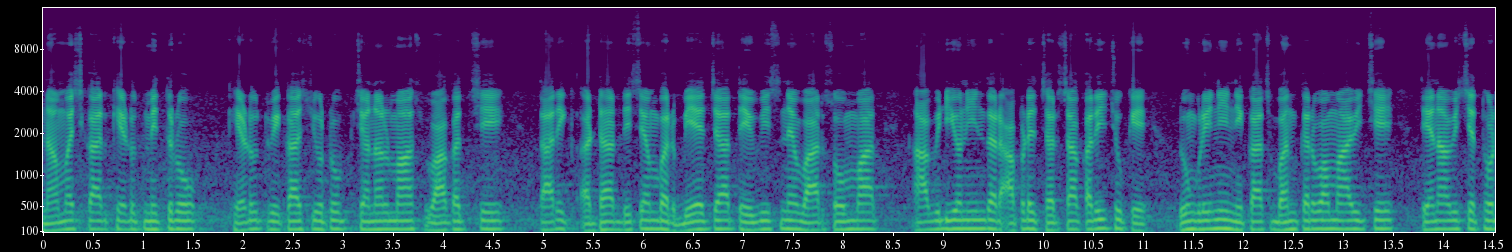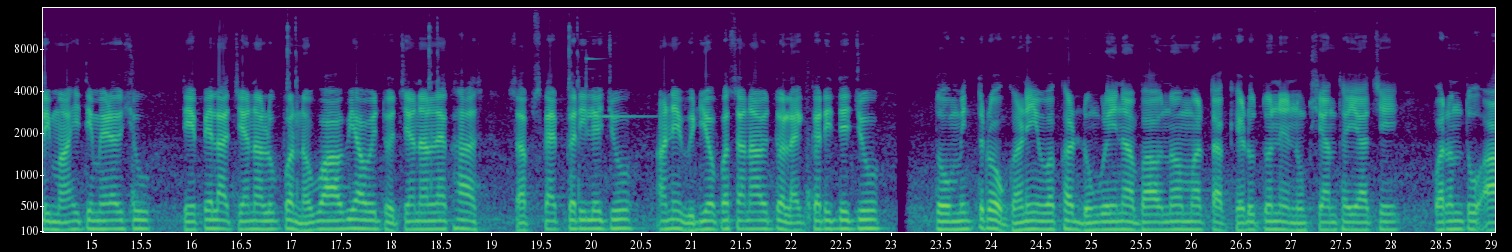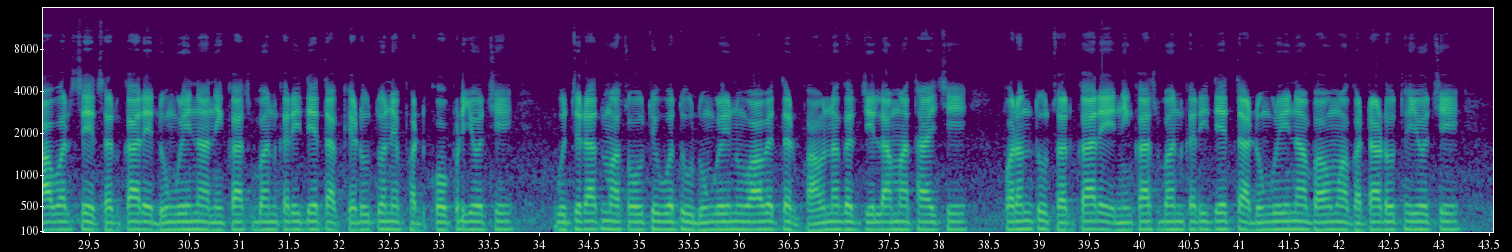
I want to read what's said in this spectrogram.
નમસ્કાર ખેડૂત મિત્રો. ખેડૂત વિકાસ યુટ્યુબ ચેનલમાં સ્વાગત છે. તારીખ અઢાર ડિસેમ્બર બે હજાર ત્રેવીસને વાર સોમવાર. આ વિડીયોની અંદર આપણે ચર્ચા કરીશું કે ડુંગળીની નિકાસ બંધ કરવામાં આવી છે. તેના વિશે થોડી માહિતી મેળવીશું. તે પહેલાં ચેનલ ઉપર નવા આવ્યા હોય તો ચેનલને ખાસ સબસ્ક્રાઈબ કરી લેજો અને વીડિયો પસંદ આવે તો લાઈક કરી દેજો. તો મિત્રો, ઘણી વખત ડુંગળીના ભાવ ન મળતા ખેડૂતોને નુકસાન થયા છે. પરંતુ આ વર્ષે સરકારે ડુંગળીના નિકાસ બંધ કરી દેતા ખેડૂતોને ફટકો પડ્યો છે. ગુજરાતમાં સૌથી વધુ ડુંગળીનું વાવેતર ભાવનગર જિલ્લામાં થાય છે, પરંતુ સરકારે નિકાસ બંધ કરી દેતા ડુંગળીના ભાવમાં ઘટાડો થયો છે.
